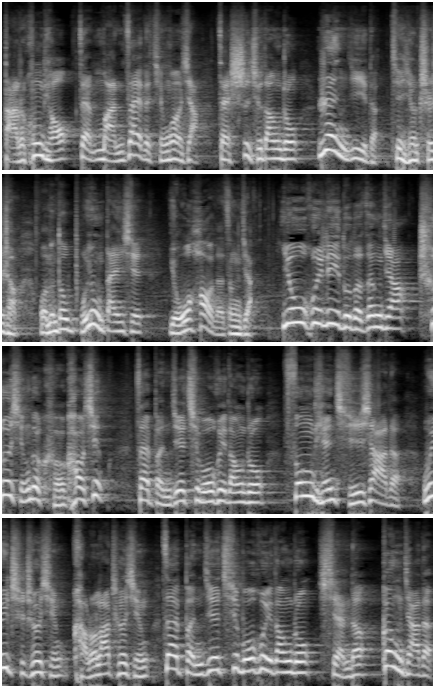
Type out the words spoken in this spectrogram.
打着空调，在满载的情况下，在市区当中任意的进行驰骋，我们都不用担心油耗的增加，优惠力度的增加，车型的可靠性。在本届汽博会当中，丰田旗下的威驰车型、卡罗拉车型，在本届汽博会当中显得更加的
